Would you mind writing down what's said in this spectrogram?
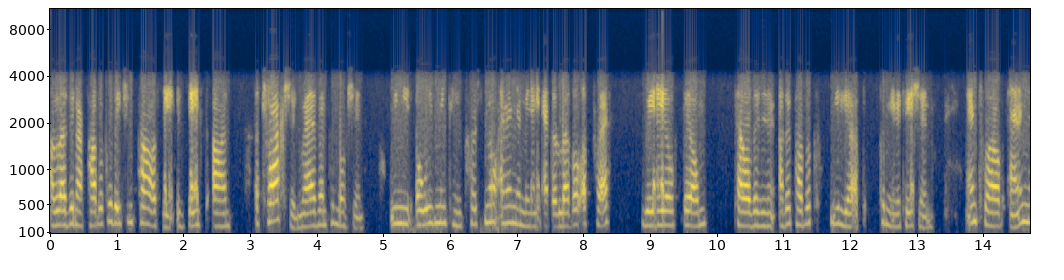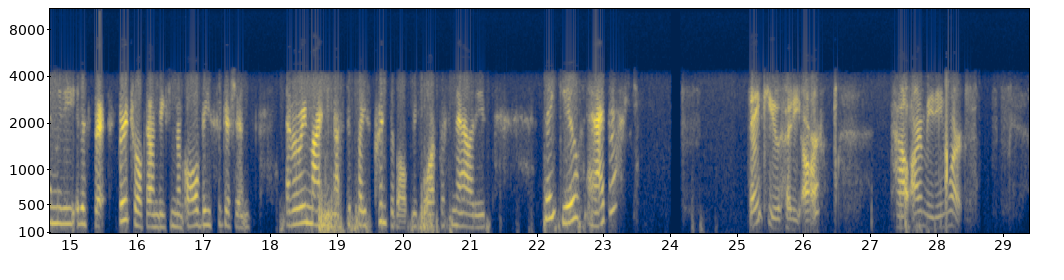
11. Our public relations policy is based on attraction rather than promotion. We need always maintain personal anonymity at the level of press, radio, film, television, and other public media communication. And 12. Anonymity is a spiritual foundation of all these traditions, ever reminding us to place principles before personalities. Thank you, and I pass. Thank you, Hoodie R. How our meeting works.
